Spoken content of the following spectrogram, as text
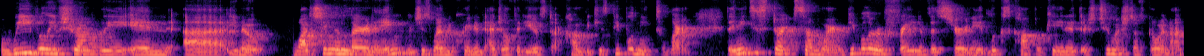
we believe strongly in, uh, you know, watching and learning, which is why we created agilevideos.com because people need to learn. They need to start somewhere. People are afraid of this journey. It looks complicated. There's too much stuff going on.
